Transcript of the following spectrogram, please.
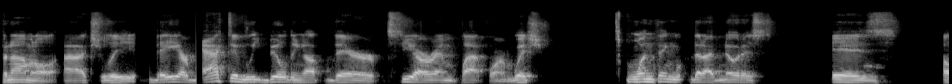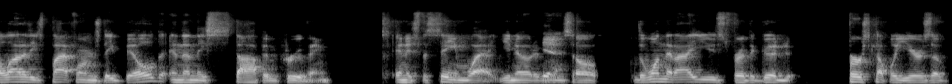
phenomenal, actually. They are actively building up their CRM platform, which one thing that I've noticed is a lot of these platforms they build and then they stop improving. And it's the same way, you know what I mean? Yeah. So the one that I used for the good first couple of years of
